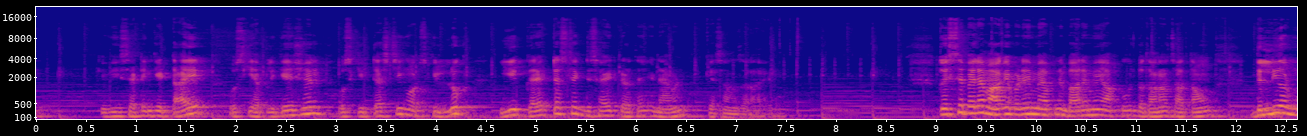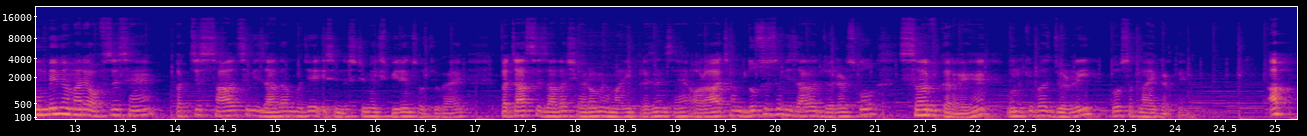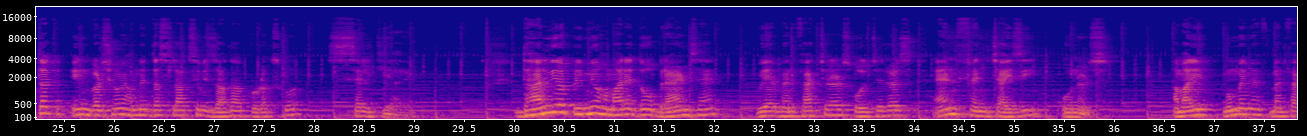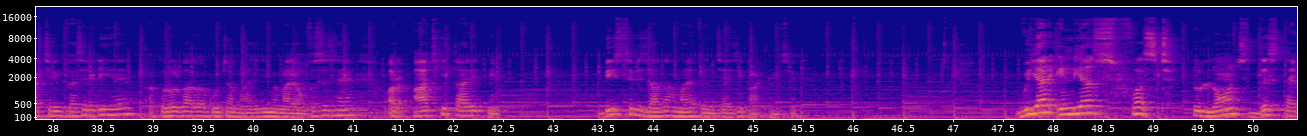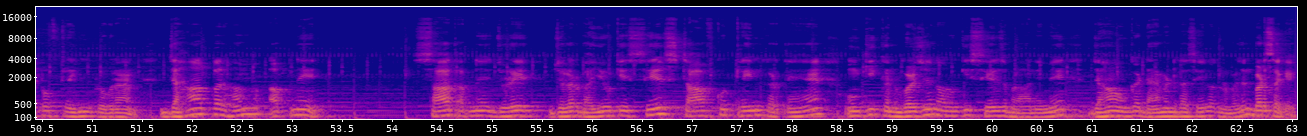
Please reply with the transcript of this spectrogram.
क्योंकि सेटिंग की टाइप उसकी एप्लीकेशन उसकी टेस्टिंग और उसकी लुक ये करेक्टरिस्टिक डिसाइड करते हैं कि डायमंड कैसा नज़र आएगा। तो इससे पहले हम आगे बढ़े, मैं अपने बारे में आपको कुछ बताना चाहता हूँ। दिल्ली और मुंबई में हमारे ऑफ़िस हैं। 25 साल से भी ज़्यादा मुझे इस इंडस्ट्री में एक्सपीरियंस हो चुका है। 50 से ज़्यादा शहरों में हमारी प्रेजेंस है और आज हम 200 से भी ज़्यादा ज्वेलर्स को सर्व कर रहे हैं, उनके पास ज्वेलरी को सप्लाई करते हैं। अब तक इन वर्षों में हमने 10 लाख से भी ज़्यादा प्रोडक्ट्स को सेल किया है। धानवी और प्रीमियो हमारे दो ब्रांड्स हैं। We are manufacturers wholesalers and franchisee owners हमारी मुंबई में मैन्युफैक्चरिंग फैसिलिटी है करोल बाग और कूचा महाजनी में हमारे ऑफ़िस हैं और आज की तारीख में 20 से भी ज़्यादा हमारे फ्रेंचाइजी पार्टनर्स हैं। We are India first to launch this type of training program जहाँ पर हम अपने साथ, अपने जुड़े ज्वेलर भाइयों के सेल्स स्टाफ को ट्रेन करते हैं उनकी कन्वर्जन और उनकी सेल्स बढ़ाने में, जहाँ उनका डायमंड का सेल और कन्वर्जन बढ़ सके।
